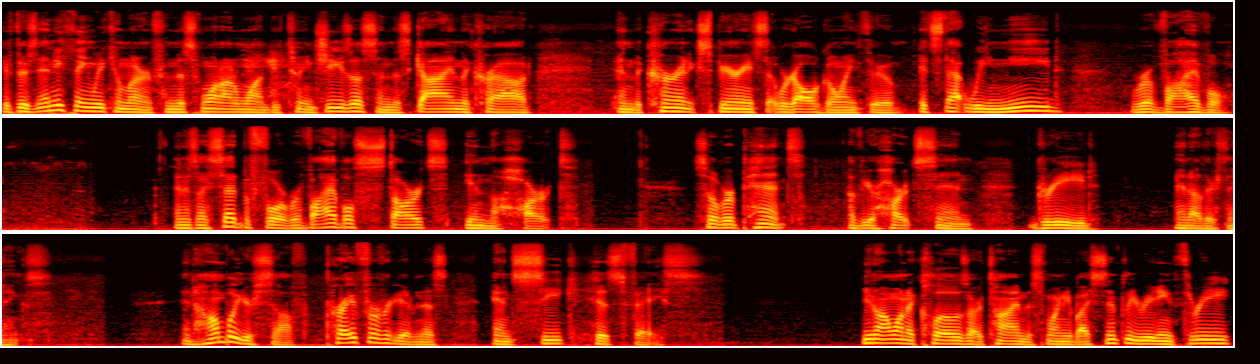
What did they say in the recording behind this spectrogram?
If there's anything we can learn from this one on one between Jesus and this guy in the crowd and the current experience that we're all going through, it's that we need revival. And as I said before, revival starts in the heart. So repent of your heart sin, greed, and other things. And humble yourself, pray for forgiveness, and seek his face. You know, I want to close our time this morning by simply reading three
